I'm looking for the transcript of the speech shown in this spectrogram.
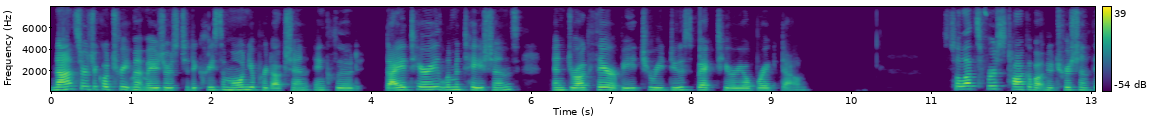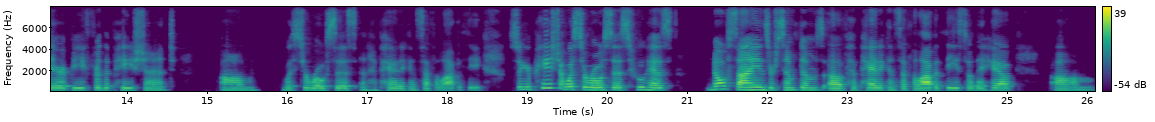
non-surgical treatment measures to decrease ammonia production include dietary limitations, and drug therapy to reduce bacterial breakdown. So let's first talk about nutrition therapy for the patient um, with cirrhosis and hepatic encephalopathy. So your patient with cirrhosis who has no signs or symptoms of hepatic encephalopathy, so they have um,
